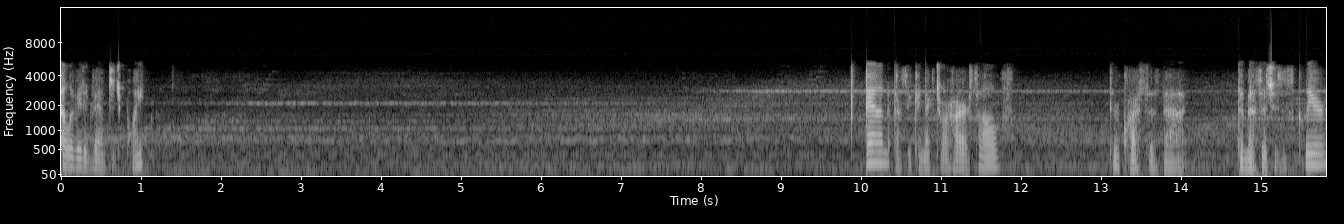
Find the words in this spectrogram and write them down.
elevated vantage point. As we connect to our higher self, the request is that the message is clear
